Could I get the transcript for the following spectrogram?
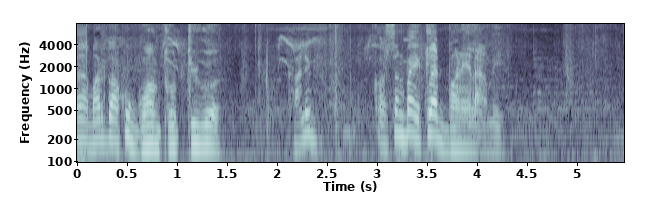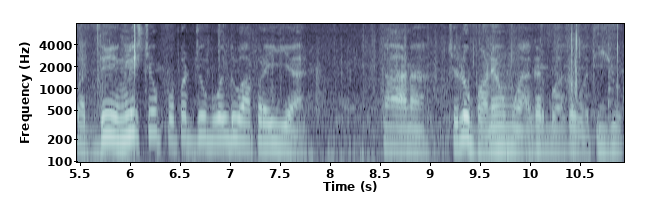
હા, અમારે તો આખું ગોમ છૂટ્યું હોય. ખાલી કરશનભાઈ એકલા જ ભણેલા અમે. બધી ઇંગ્લિશ જેવું પોપટ જેવું બોલતું વાપરે યાર. ના ના ચેટલું ભણ્યો હું આગળ બધો વધી ગયો.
